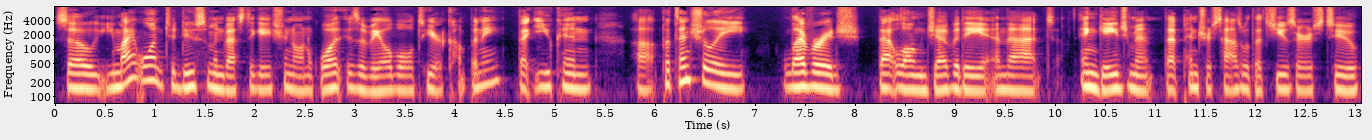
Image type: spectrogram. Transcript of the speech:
So you might want to do some investigation on what is available to your company that you can uh, potentially leverage that longevity and that engagement that Pinterest has with its users to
